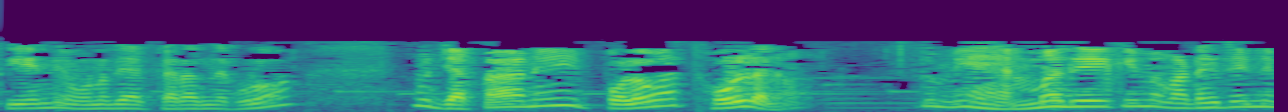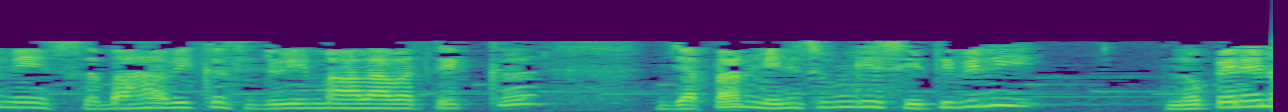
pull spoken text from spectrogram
තියෙන්නේ ඕන දෙයක් කරන්න පුළුවන්. ජපානයේ පොළොවත් හොල්ලනවා. මේ හැම දෙයකින්ම මට හිතෙන්නේ මේ ස්වභාවික සිදුවීම් මාලාවත් එක්ක ජපන් මිනිසුන්ගේ සිතිවිලි නොපෙනෙන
